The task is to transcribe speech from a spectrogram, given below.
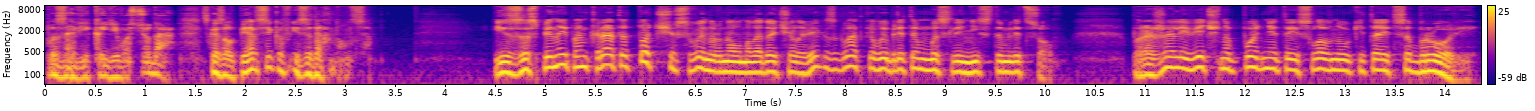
«Позови-ка его сюда», — сказал Персиков и задохнулся. Из-за спины Панкрата тотчас вынырнул молодой человек с гладко выбритым маслянистым лицом. Поражали вечно поднятые, словно у китайца, брови,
